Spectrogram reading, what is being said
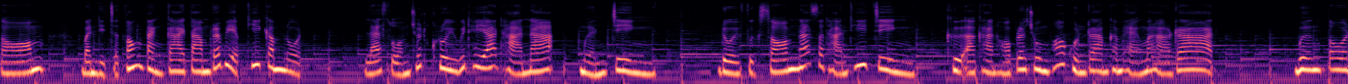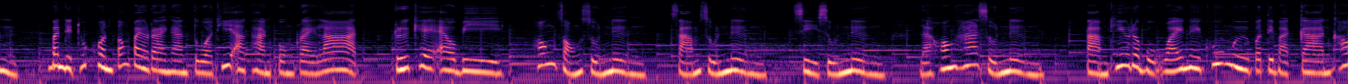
ซ้อม บัณฑิตจะต้องแต่งกายตามระเบียบที่กำหนด และสวมชุดครุยวิทยาฐานะเหมือนจริง โดยฝึกซ้อมณสถานที่จริง คืออาคารหอประชุมพ่อขุนรามคำแหงมหาราช เบื้องต้น บัณฑิตทุกคนต้องไปรายงานตัวที่อาคารกงไกรลาดหรือ KLB ห้อง 201 301 401 และห้อง 501 ตามที่ระบุไว้ในคู่มือปฏิบัติการเข้า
